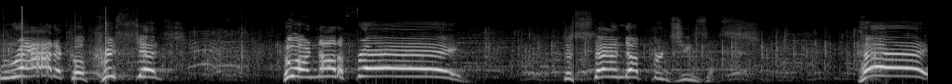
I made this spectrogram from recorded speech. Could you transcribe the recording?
radical Christians who are not afraid to stand up for Jesus? Hey!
